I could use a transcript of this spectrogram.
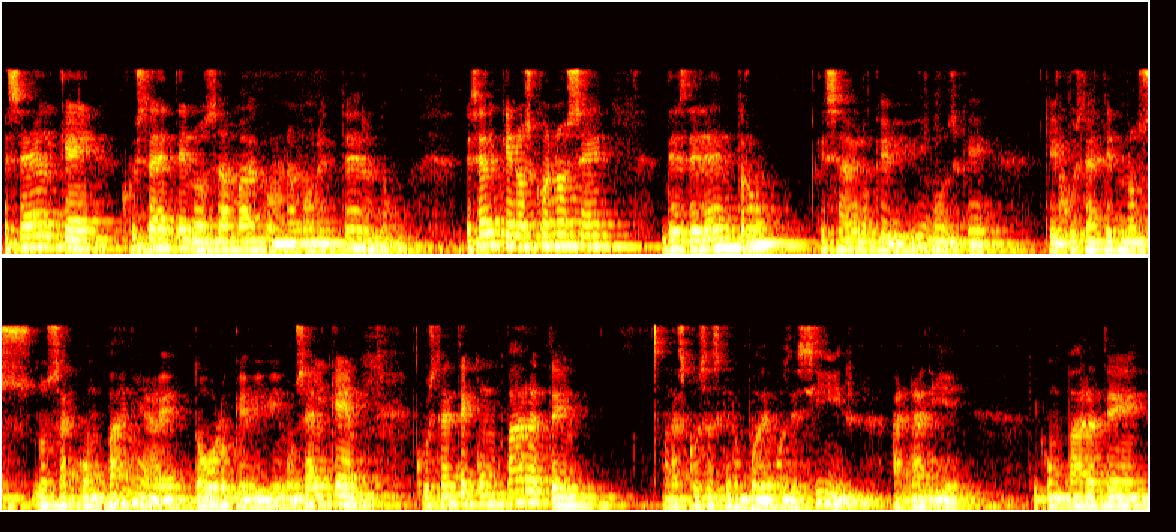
Es el que justamente nos ama con un amor eterno. Es el que nos conoce desde dentro, que sabe lo que vivimos, que que justamente nos, nos acompaña en todo lo que vivimos, el que justamente comparte las cosas que no podemos decir a nadie, que comparte,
